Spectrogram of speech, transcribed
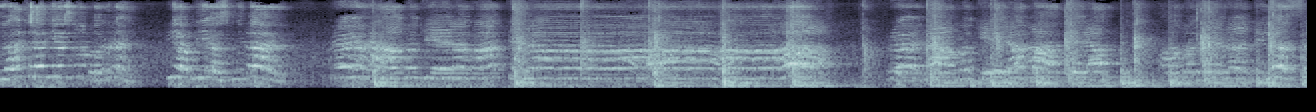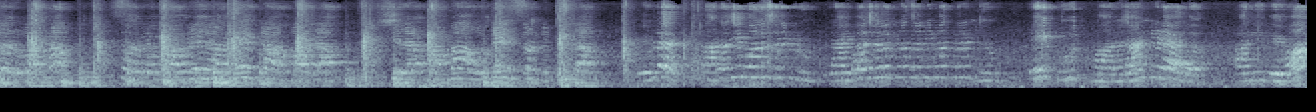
तुला आचार्य असणं बरं नाही. ती आपली अस्मिता आहे. प्रणाम केला मातेला प्रणाम केला मातेला आमंत्रण दिलं सर्वांना. सर्वावे लागे कामाला. शिरा कामा होते संगतीला. एवढ्यात तानाजी महाराजांनी मिळून रायबाच्या लग्नाचं निमंत्रण घेऊन एक दूत महाराजांकडे आलं. आणि तेव्हा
